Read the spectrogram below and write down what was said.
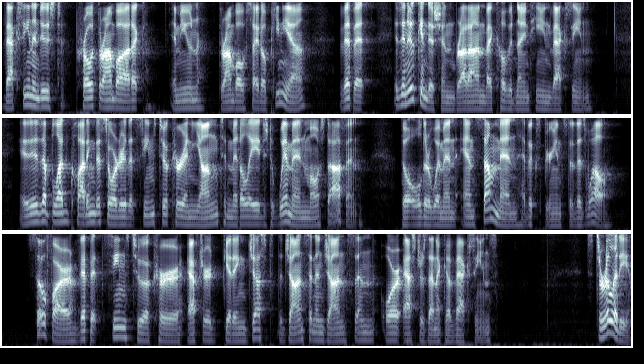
Vaccine induced prothrombotic immune thrombocytopenia, VIPIT, is a new condition brought on by COVID 19 vaccine. It is a blood clotting disorder that seems to occur in young to middle aged women most often, though older women and some men have experienced it as well. So far, VIPIT seems to occur after getting just the Johnson & Johnson or AstraZeneca vaccines. Sterility.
